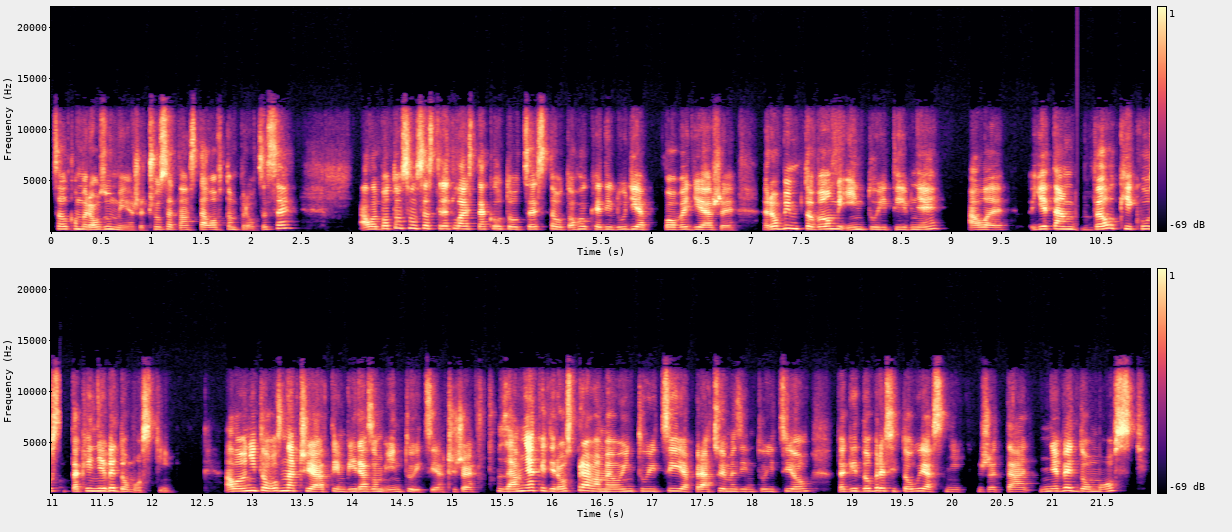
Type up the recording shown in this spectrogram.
celkom rozumie, že čo sa tam stalo v tom procese. Ale potom som sa stretla aj s takouto cestou toho, kedy ľudia povedia, že robím to veľmi intuitívne, ale je tam veľký kus takej nevedomosti. Ale oni to označia tým výrazom intuícia. Čiže za mňa, keď rozprávame o intuícii a pracujeme s intuíciou, tak je dobre si to ujasniť, že tá nevedomosť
